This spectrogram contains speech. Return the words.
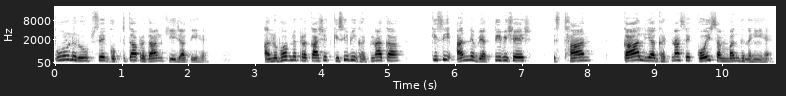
पूर्ण रूप से गुप्तता प्रदान की जाती है। अनुभव में प्रकाशित किसी भी घटना का किसी अन्य व्यक्ति विशेष, स्थान, काल या घटना से कोई संबंध नहीं है।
